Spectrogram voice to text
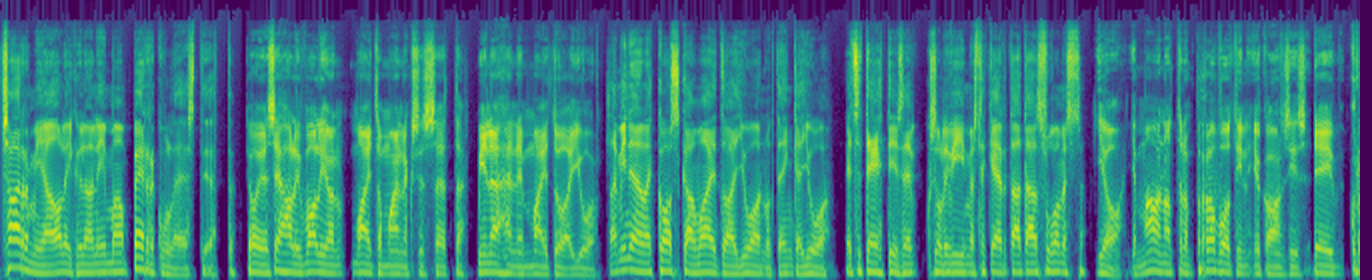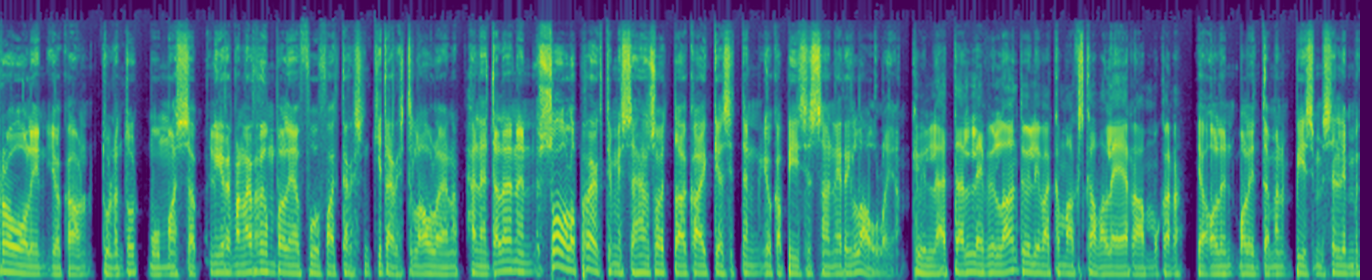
Charmia oli kyllä niin maan perkuleesti, että Joo, ja sehän oli Valion maitomainoksessa, että minä hänen maitoa juo. tai minä en ole koskaan maitoa juonut, enkä juo. Että se tehtiin se, kun se oli viimeistä kertaa täällä Suomessa. Joo, ja mä oon ottanut Provotin, joka on siis Dave Grohlin, joka on tunnettu muun muassa Nirvana rumpalin ja Foo Fightersin kitaristilaulajana. Hänen tällainen sooloprojekti, missä hän soittaa kaikkia sitten joka biisissä on eri laulaja. Kyllä, että levyllä on tyyli vaikka Max Cavalera on mukana. Ja olin, olin tämän biisin, missä Lemmy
